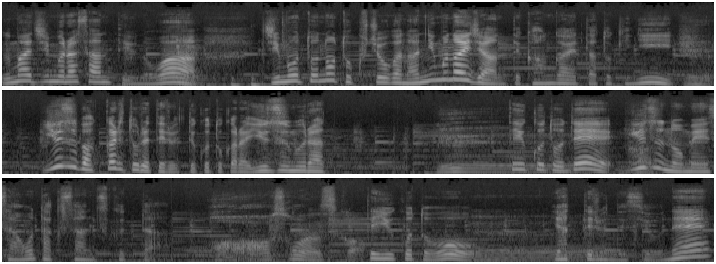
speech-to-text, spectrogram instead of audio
馬路村さんっていうのは、地元の特徴が何にもないじゃんって考えた時にえ柚子ばっかり取れてるってことから柚子村っていうことで、はい。柚子の名産をたくさん作った。っああそうなんですか。ていうことをやってるんでですよね。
